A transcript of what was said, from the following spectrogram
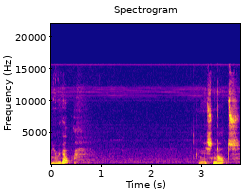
Here we go. It's not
